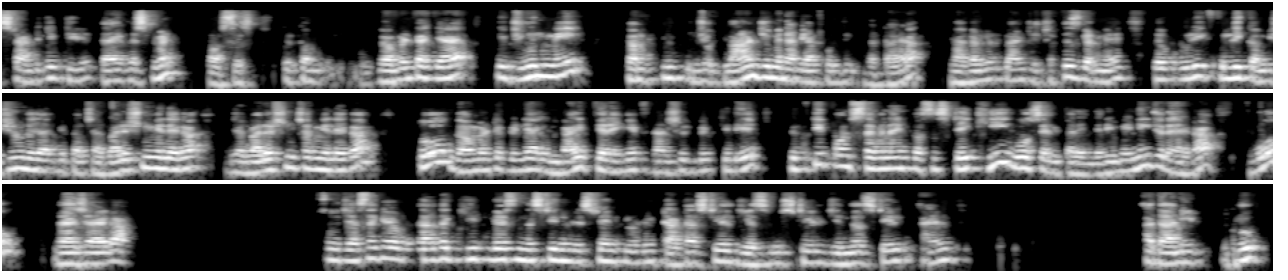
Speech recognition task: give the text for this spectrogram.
strategic divestment process. तो गवर्नमेंट का क्या है कि जून में जो प्लांट जो मैंने अभी आपको बताया नागालैंड प्लांट जो छत्तीसगढ़ में तो पूरी फुली कमीशन हो जाएगी तो अच्छा वैल्यूशन मिलेगा जब वैल्यूशन अच्छा मिलेगा तो गवर्नमेंट ऑफ़ इंडिया इन्वाइट करेंगे फाइनेंशियल बिट के लिए fifty point seven nine percent stake ही वो सेल करेंगे। रिमेनिंग जो रहेगा, वो रह जाएगा। सो जैसा कि मैं बता रहा था की players in the steel industry including Tata steel जेसू steel Jindal steel and Adani group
